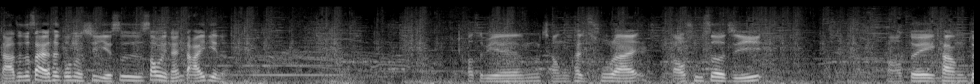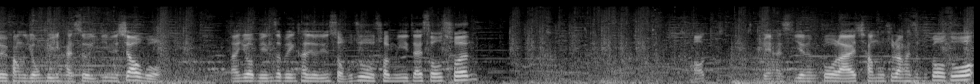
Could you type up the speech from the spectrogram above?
打这个塞尔特工程器也是稍微难打一点的。这边强弩开始出来，高速射击，好对抗对方的佣兵还是有一定的效果。但右边这边开始有点守不住，村民在收村。好，这边还是验了过来，强弩数量还是不够多。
